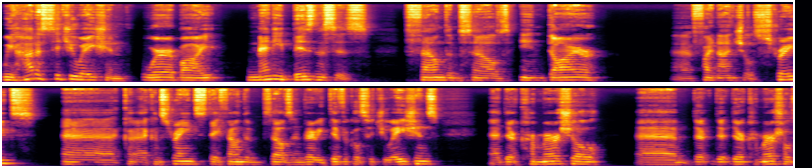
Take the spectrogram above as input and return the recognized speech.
we had a situation whereby many businesses found themselves in dire uh, financial straits, uh, uh, constraints. They found themselves in very difficult situations. Uh, their commercial, um, their, their, their commercial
